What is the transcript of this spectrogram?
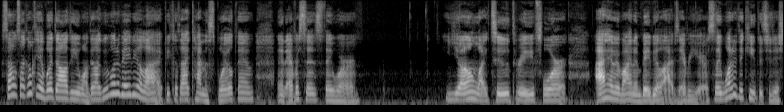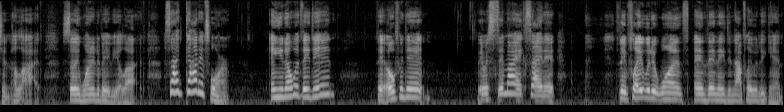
So I was like, okay, what doll do you want? They're like, we want a baby alive because I kind of spoiled them. And ever since they were young, like two, three, four, I have been buying them baby alives every year. So they wanted to keep the tradition alive. So they wanted a baby alive. So I got it for them. And you know what they did? They opened it. They were semi excited. They played with it once and then they did not play with it again.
